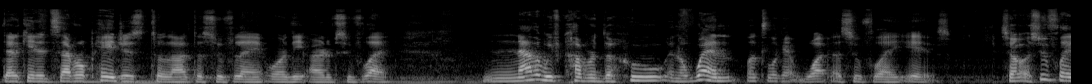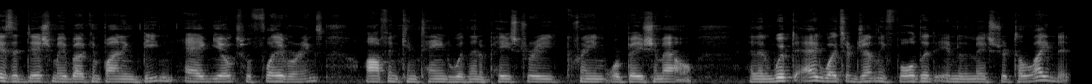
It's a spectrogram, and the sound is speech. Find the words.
dedicated several pages to l'art de souffle, or the art of souffle. Now that we've covered the who and the when, let's look at what a souffle is. So, a souffle is a dish made by combining beaten egg yolks with flavorings, often contained within a pastry, cream, or bechamel, and then whipped egg whites are gently folded into the mixture to lighten it.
